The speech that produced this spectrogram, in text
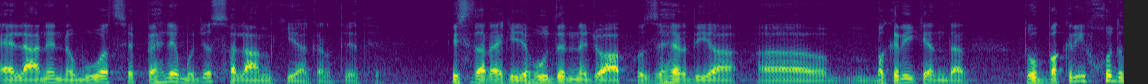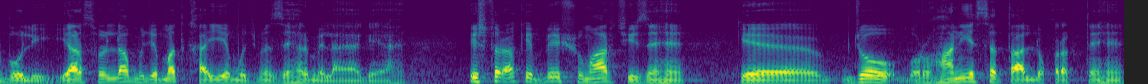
ऐलान नबूत से पहले मुझे सलाम किया करते थे। इसी तरह कि यहूदन ने जो आपको जहर दिया आ, बकरी के अंदर तो बकरी ख़ुद बोली या रसोल्ला मुझे मत खाइए मुझमें जहर मिलाया गया है। इस तरह के बेशुमार चीज़ें हैं कि जो रूहानियत से ताल्लुक़ रखते हैं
